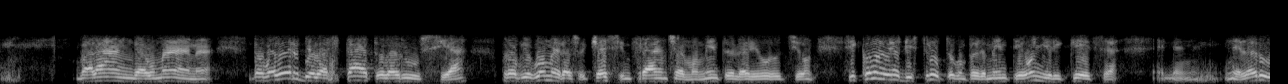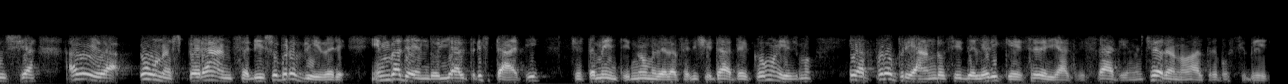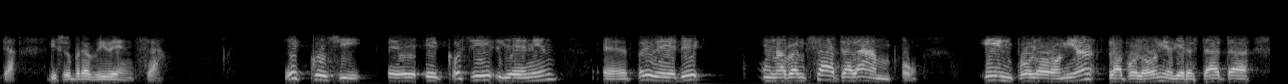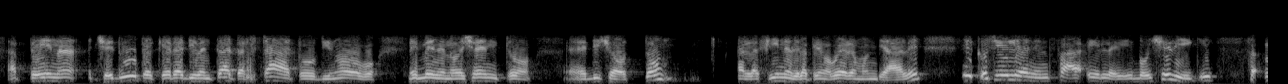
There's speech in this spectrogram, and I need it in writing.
valanga umana, dopo aver devastato la Russia, proprio come era successo in Francia al momento della rivoluzione, siccome aveva distrutto completamente ogni ricchezza eh, nella Russia, aveva una speranza di sopravvivere invadendo gli altri stati, certamente in nome della felicità del comunismo, e appropriandosi delle ricchezze degli altri stati, non c'erano altre possibilità di sopravvivenza. E così, eh, e così Lenin eh, prevede un'avanzata lampo in Polonia, la Polonia che era stata appena ceduta e che era diventata Stato di nuovo nel 1918, alla fine della Prima Guerra Mondiale, e così Lenin fa, il, i bolscevichi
